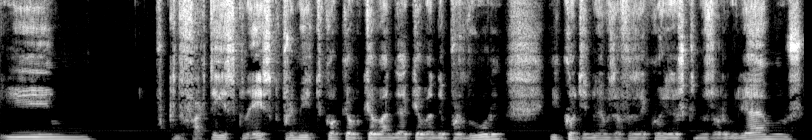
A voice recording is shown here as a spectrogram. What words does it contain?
e porque de facto é isso que, é isso que permite que a, banda, que a banda perdure e continuemos a fazer coisas que nos orgulhamos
